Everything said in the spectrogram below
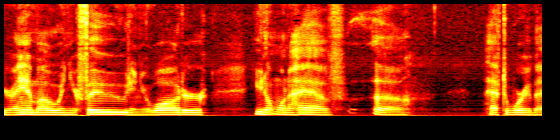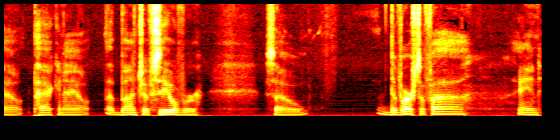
your ammo and your food and your water. You don't want to have uh, have to worry about packing out a bunch of silver. So diversify, and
